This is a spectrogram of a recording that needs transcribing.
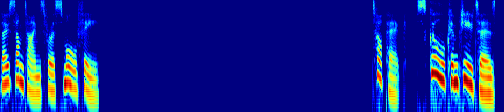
though sometimes for a small fee. School computers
